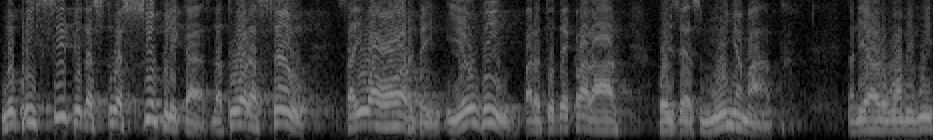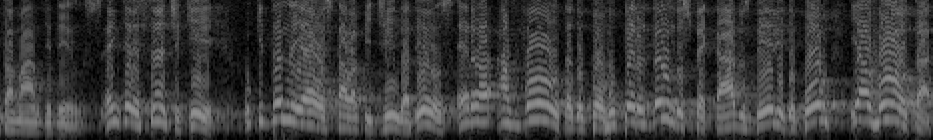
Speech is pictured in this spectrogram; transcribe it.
No princípio das tuas súplicas, da tua oração, saiu a ordem, e eu vim para te declarar, pois és muito amado. Daniel era um homem muito amado de Deus. É interessante que o que Daniel estava pedindo a Deus era a volta do povo, o perdão dos pecados dele e do povo e a volta.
